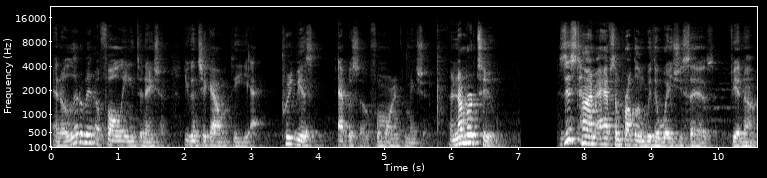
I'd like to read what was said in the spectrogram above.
and a little bit of falling intonation. You can check out the previous episode for more information. And number two, this time I have some problem with the way she says Vietnam.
